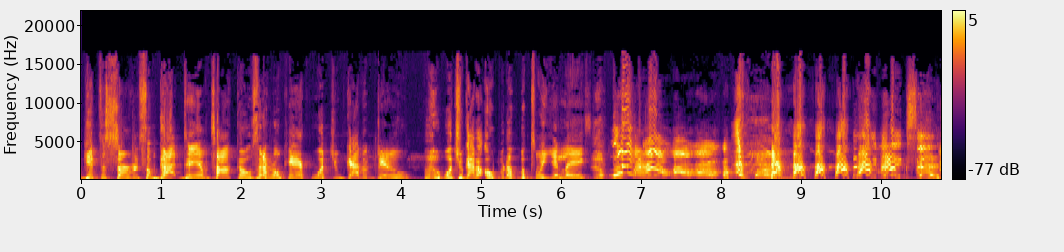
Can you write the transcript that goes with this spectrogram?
Get to serving some goddamn tacos, and I don't care what you gotta do, what you gotta open up between your legs. What? Oh, oh, oh, oh. Doesn't even make sense.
